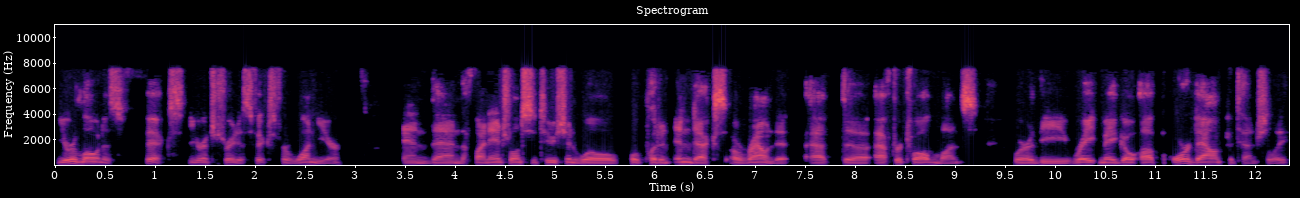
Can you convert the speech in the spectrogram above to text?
your loan is fixed, your interest rate is fixed for one year, and then the financial institution will will put an index around it at the, after 12 months where the rate may go up or down potentially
